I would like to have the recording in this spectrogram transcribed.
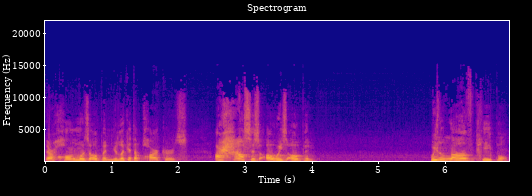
Their home was open. You look at the Parkers. Our house is always open. We love people.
